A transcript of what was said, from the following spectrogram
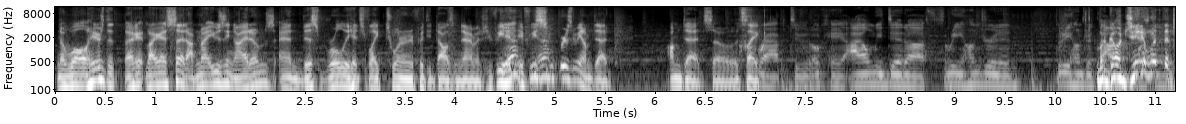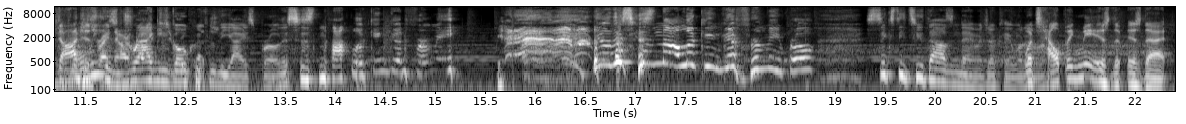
No, well, here's the like, like, I said, I'm not using items, and this Broly hits for like 250,000 damage. If he yeah, hit, if he yeah. supers me, I'm dead. I'm dead. So it's Crap, like crap, dude. Okay, I only did uh 300, 300. But Gogeta with the dodges Broly right is now. dragging Goku through the ice, bro. This is not looking good for me. Yo, this is not looking good for me, bro. 62,000 damage. Okay, whatever. What's helping me is the, is that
